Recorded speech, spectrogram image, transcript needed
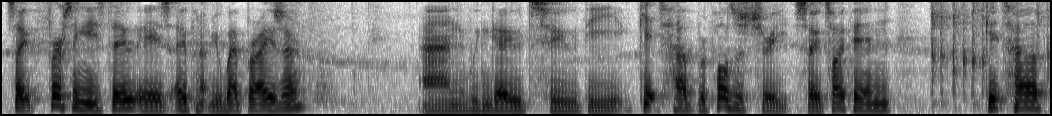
So first thing you need to do is open up your web browser and we can go to the GitHub repository. So type in github.com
